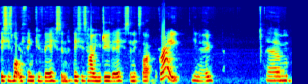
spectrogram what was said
this is what we think of this, and this is how you do this, and it's like great, you know. Um,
